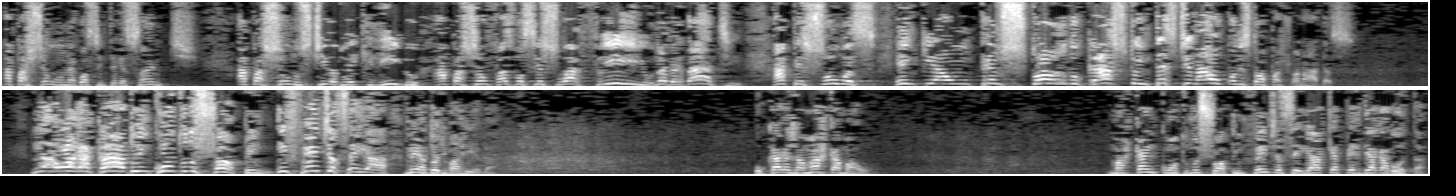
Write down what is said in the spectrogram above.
A paixão é um negócio interessante. A paixão nos tira do equilíbrio, a paixão faz você suar frio, não é verdade? Há pessoas em que há um transtorno gastrointestinal quando estão apaixonadas. Na hora H do encontro no shopping, em frente a C&A, vem a dor de barriga. O cara já marca mal. Marcar encontro no shopping, em frente a C&A, quer perder a garota.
